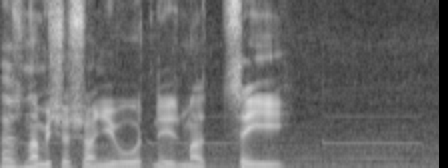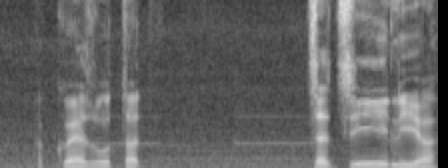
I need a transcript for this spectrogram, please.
Ez nem is a Sanyi volt, nézd már, C. Akkor ez volt a Cecília.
